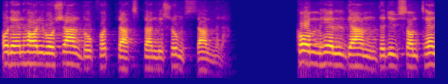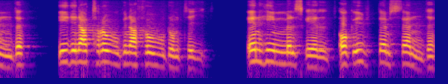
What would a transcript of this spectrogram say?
och den har i vår psalmbok fått plats bland missionssalmerna. Kom, helga Ande, du som tände i dina trogna fordom tid en himmelsk eld och ut dem sände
